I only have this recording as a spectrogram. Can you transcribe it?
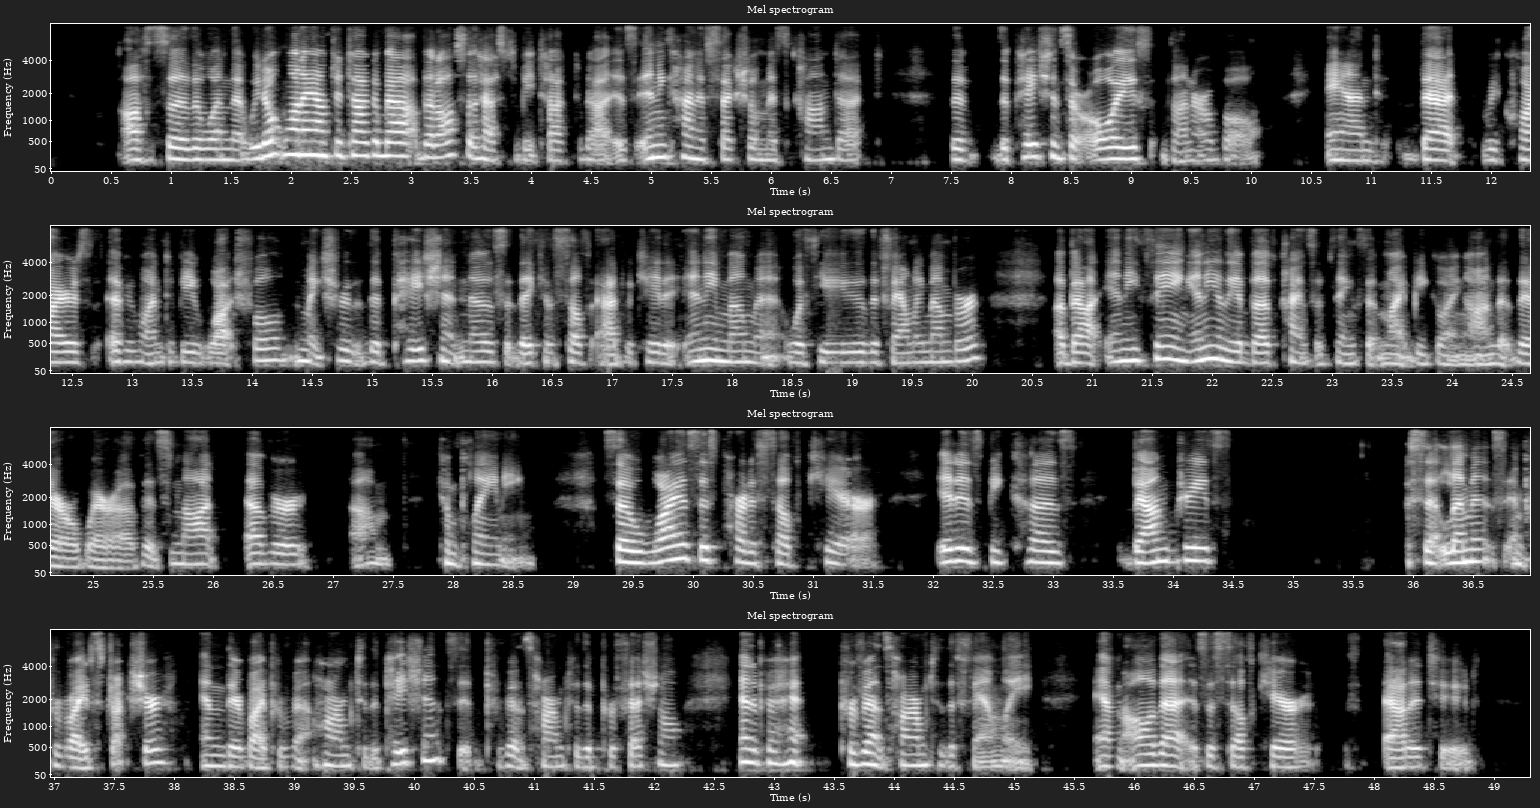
Also, the one that we don't want to have to talk about, but also has to be talked about, is any kind of sexual misconduct. The, the patients are always vulnerable and that requires everyone to be watchful make sure that the patient knows that they can self-advocate at any moment with you the family member about anything any of the above kinds of things that might be going on that they're aware of. It's not ever um, complaining. So why is this part of self-care? It is because boundaries set limits and provide structure and thereby prevent harm to the patients. It prevents harm to the professional and it pre prevents harm to the family. And all of that is a self-care attitude.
